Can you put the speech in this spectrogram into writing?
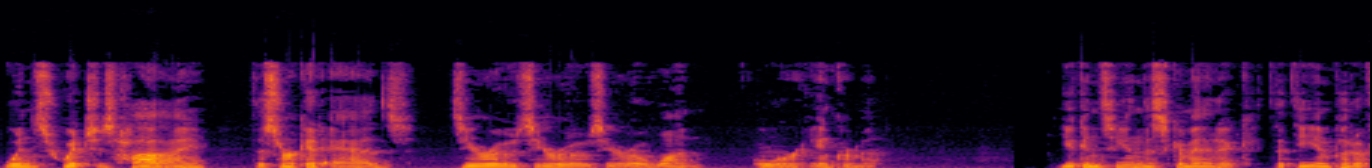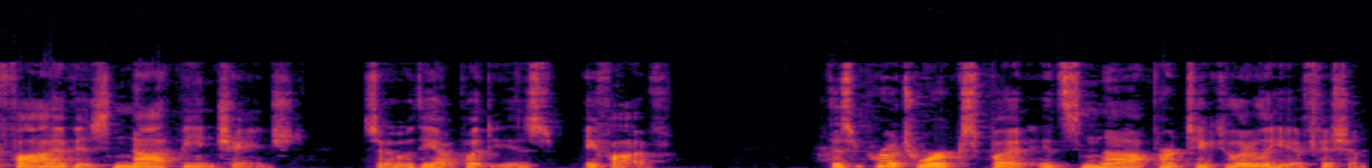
When switch is high, the circuit adds 0001 or increment. You can see in this schematic that the input of 5 is not being changed, so the output is a 5. This approach works, but it's not particularly efficient.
